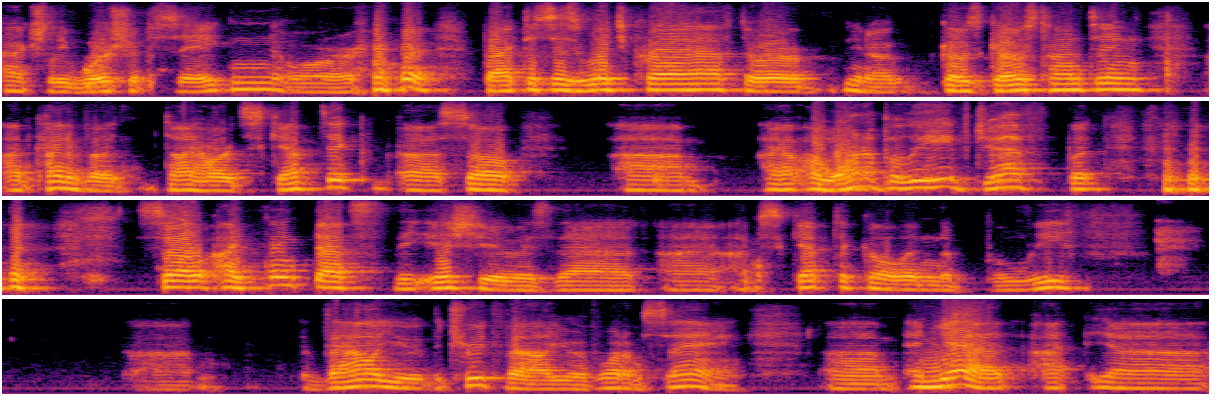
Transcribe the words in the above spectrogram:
actually worships Satan or practices witchcraft or you know goes ghost hunting. I'm kind of a diehard skeptic, uh, so um, I, I want to believe Jeff, but so I think that's the issue is that I, am skeptical in the belief, um, the value, the truth value of what I'm saying. Um, and yet, I, uh,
